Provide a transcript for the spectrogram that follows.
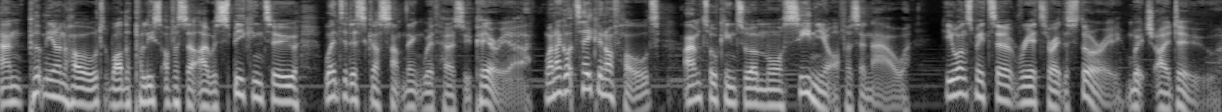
and put me on hold while the police officer I was speaking to went to discuss something with her superior. When I got taken off hold, I'm talking to a more senior officer now. He wants me to reiterate the story, which I do.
